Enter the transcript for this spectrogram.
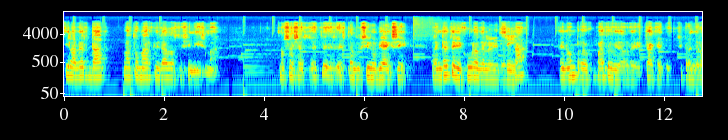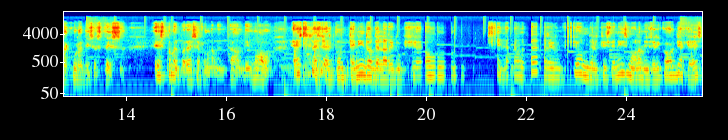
y la verdad va a tomar cuidado de sí misma non so se, è traducido bien, sì. Prendetevi cura della libertà sì. E non preoccupatevi della verità che si prenderà cura di se stessa. Esto me parece fundamental, de nuevo. Este es el contenido de la reducción, de la reducción del cristianismo a la misericordia, que es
